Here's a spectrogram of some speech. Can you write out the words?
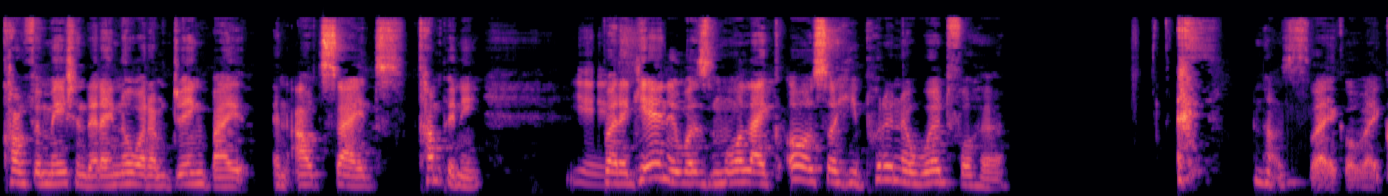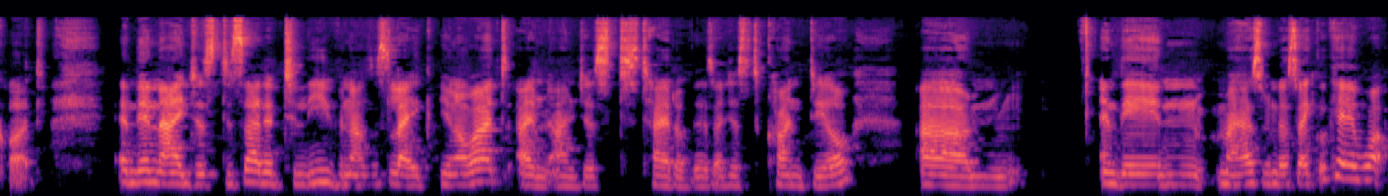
confirmation that I know what I'm doing by an outside company. Yes. But again, it was more like, oh, so he put in a word for her. and I was like, oh my God. And then I just decided to leave and I was like, you know what? I'm I'm just tired of this. I just can't deal. Um, and then my husband was like, okay, what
